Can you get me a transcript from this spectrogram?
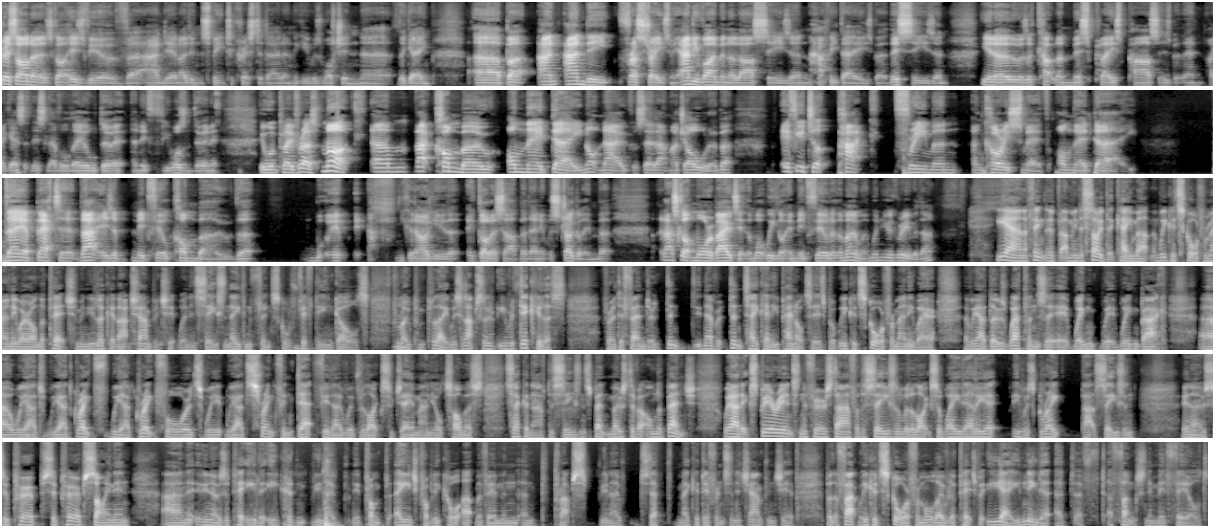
Chris Honor has got his view of uh, Andy, and I didn't speak to Chris today. I don't think he was watching uh, the game. Uh, but and Andy frustrates me. Andy Weimannor last season, happy days, but this season, you know, there was a couple of misplaced passes. But then I guess at this level, they all do it, and if he wasn't doing it, he wouldn't play for us. Mark, um, that combo on their day, not now because they're that much older, but if you took Pack, Freeman, and Korey Smith on their day, they are better. That is a midfield combo that it, it, you could argue that it got us up, but then it was struggling. But that's got more about it than what we got in midfield at the moment. Wouldn't you agree with that? Yeah, and I think that I mean the side that came up, and we could score from anywhere on the pitch. I mean, you look at that championship winning season. Nathan Flint scored 15 goals from mm. open play, which is absolutely ridiculous for a defender. Didn't never didn't take any penalties, but we could score from anywhere. And we had those weapons at wing wing back. Uh, we had we had great we had great forwards. We we had strength in depth. You know, with the likes of Jay Emmanuel-Thomas. Second half of the mm. season, spent most of it on the bench. We had experience in the first half of the season with the likes of Wade Elliott. He was great that season you know, superb, superb signing. And you know, it was a pity that he couldn't, you know, age probably caught up with him, and and perhaps you know, step make a difference in the championship. But the fact we could score from all over the pitch, but yeah, you need a, a, a functioning midfield.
